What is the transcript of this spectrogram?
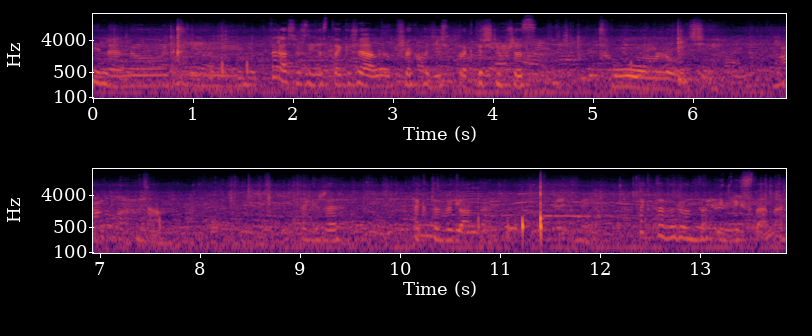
Ile ludzi. Teraz już nie jest tak źle, ale przechodzić praktycznie przez tłum ludzi. No. Także tak to wygląda. Tak to wygląda w innych stanach.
